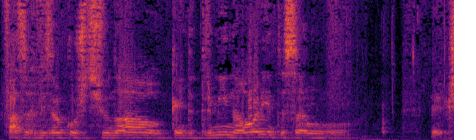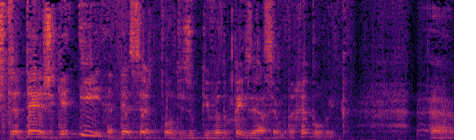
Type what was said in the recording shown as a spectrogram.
faz a revisão constitucional, quem determina a orientação estratégica e, até certo ponto, executiva do país é a Assembleia da República. Ah,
